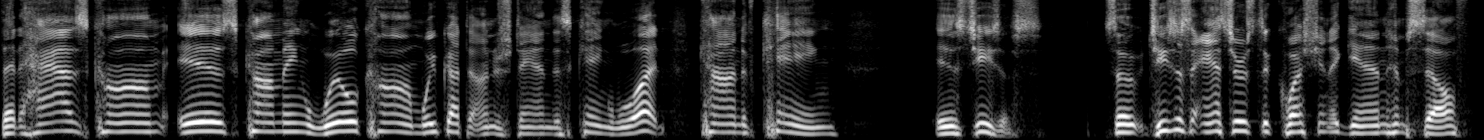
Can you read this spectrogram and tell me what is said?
that has come, is coming, will come, we've got to understand this king. What kind of king is Jesus? So, Jesus answers the question again himself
